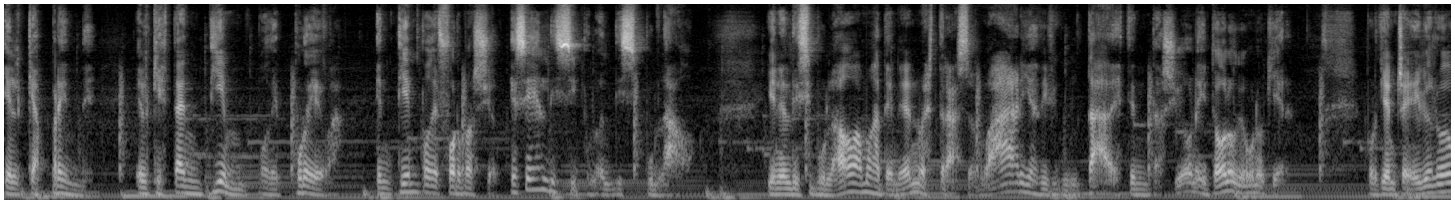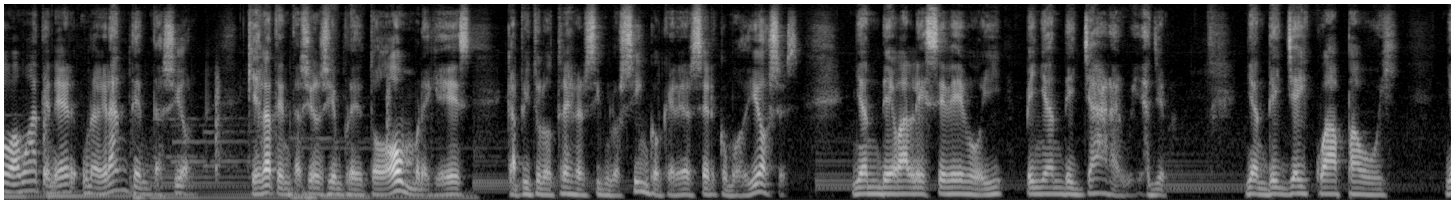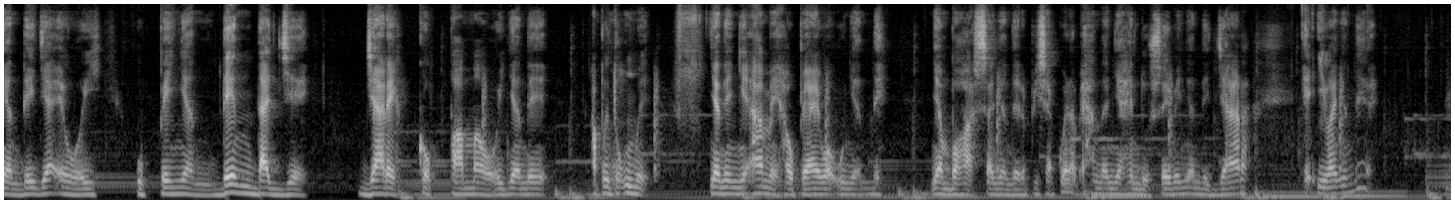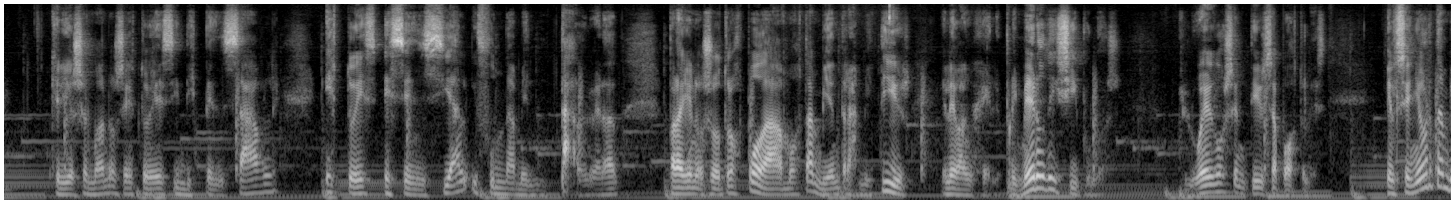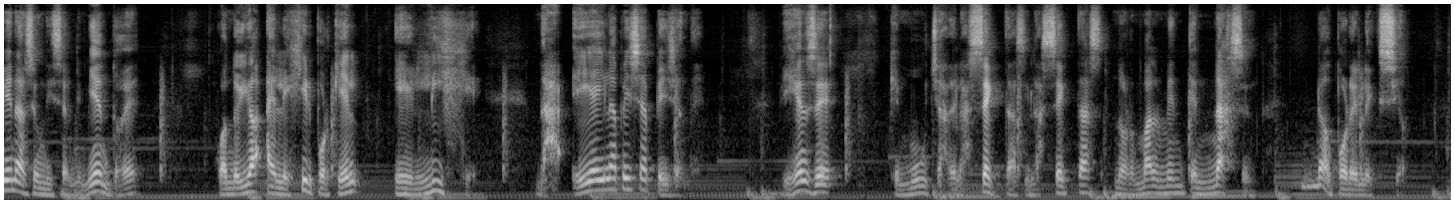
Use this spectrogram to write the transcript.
el que aprende, el que está en tiempo de prueba, en tiempo de formación. Ese es el discípulo, el discipulado. Y en el discipulado vamos a tener nuestras varias dificultades, tentaciones y todo lo que uno quiera. Porque entre ellos luego vamos a tener una gran tentación, que es la tentación siempre de todo hombre, que es capítulo 3, versículo 5, querer ser como dioses. Ñande. Ñande ya yare copama hoy, ñande apunto ume, ñande ñe ame, haupea ewa uñande, ñambohasa, ñande pisacuera, vejanda ñajenduce, ñande yara, e iba ñande. Queridos hermanos, esto es indispensable esto es esencial y fundamental, ¿verdad? Para que nosotros podamos también transmitir el Evangelio. Primero discípulos, luego sentirse apóstoles. El Señor también hace un discernimiento, ¿eh? Cuando iba a elegir, porque Él elige. Da ella y la pesa Fíjense que muchas de las sectas y las sectas normalmente nacen no por elección,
